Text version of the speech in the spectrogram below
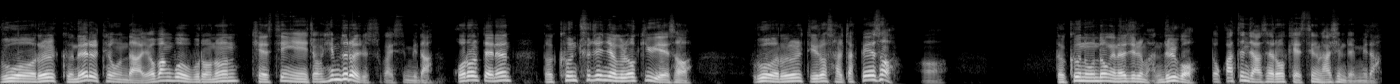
루어를 그네를 태운다. 요 방법으로는 캐스팅이 좀 힘들어질 수가 있습니다. 그럴 때는 더 큰 추진력을 얻기 위해서 루어를 뒤로 살짝 빼서 어, 더 큰 운동 에너지를 만들고 똑같은 자세로 캐스팅을 하시면 됩니다.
